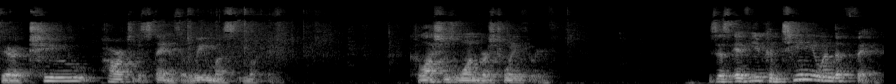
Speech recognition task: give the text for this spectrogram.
There are two parts of the stance that we must look at. Colossians 1, verse 23. It says, If you continue in the faith,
